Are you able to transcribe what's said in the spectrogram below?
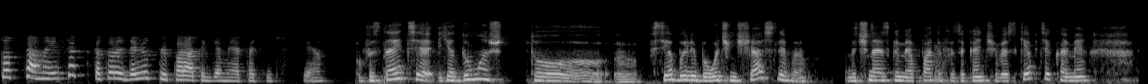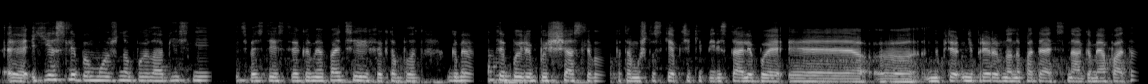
тот самый эффект, который дают препараты гомеопатические. Вы знаете, я думаю, что э, все были бы очень счастливы, начиная с гомеопатов и заканчивая скептиками, э, если бы можно было объяснить воздействие гомеопатии эффектом плацебо. Гомеопаты были бы счастливы, потому что скептики перестали бы э, э, непрерывно нападать на гомеопатов,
